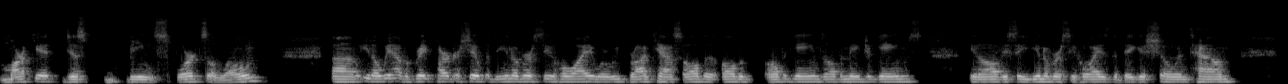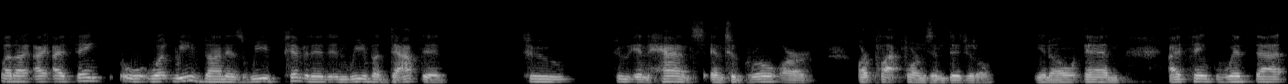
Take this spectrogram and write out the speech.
market, just being sports alone. Um, you know, we have a great partnership with the University of Hawaii where we broadcast all the all the all the games, all the major games. You know, obviously University of Hawaii is the biggest show in town. But I, I think what we've done is we've pivoted and we've adapted to to enhance and to grow our our platforms in digital, you know, and I think with that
